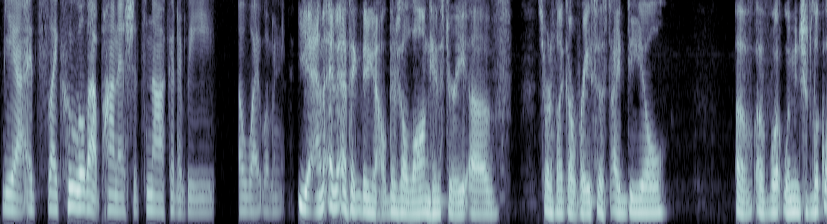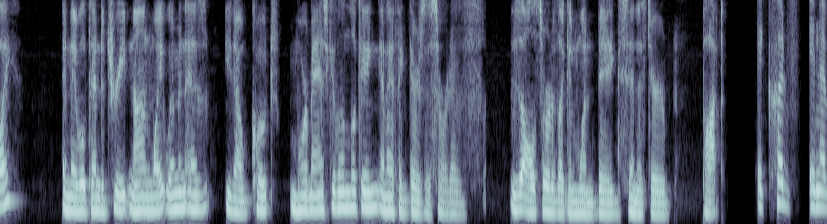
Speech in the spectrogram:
Yeah, it's like who will that punish? It's not going to be a white woman. Yeah, and, and I think that, you know there's a long history of sort of like a racist ideal of of what women should look like, and they will tend to treat non-white women as you know quote more masculine looking. And I think there's a sort of this is all sort of like in one big sinister pot. It could, in a,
